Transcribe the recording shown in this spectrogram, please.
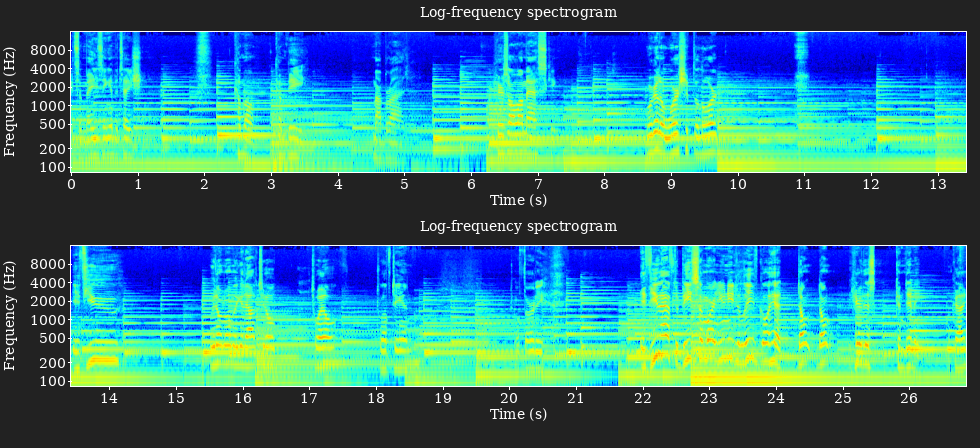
It's amazing invitation. Come on, come be my bride. Here's all I'm asking. We're going to worship the Lord. If you, we don't normally get out till 12, 12:10, 12:30. If you have to be somewhere and you need to leave, go ahead. Don't don't hear this condemning, okay?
